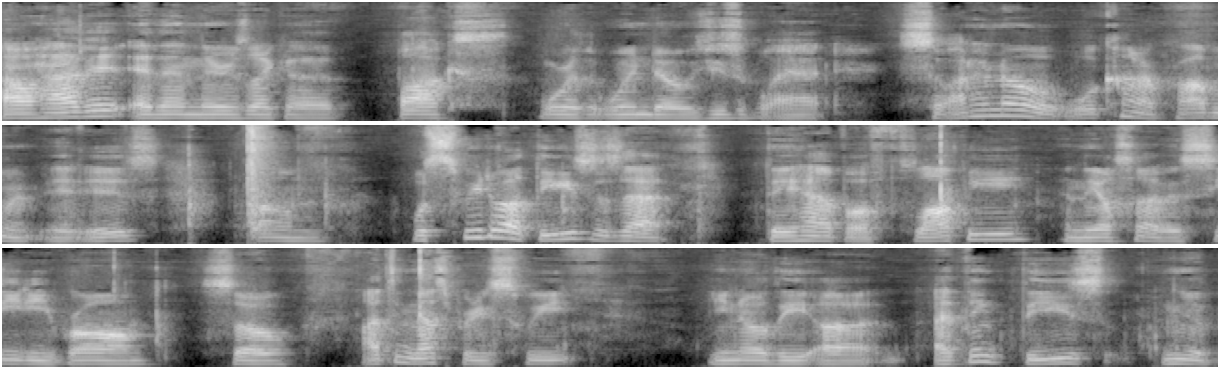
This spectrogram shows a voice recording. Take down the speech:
I'll have it and then there's like a box where the window is usable at. So I don't know what kind of problem it is. Um, what's sweet about these is that they have a floppy and they also have a CD-ROM. So I think that's pretty sweet. You know the uh, I think these you know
